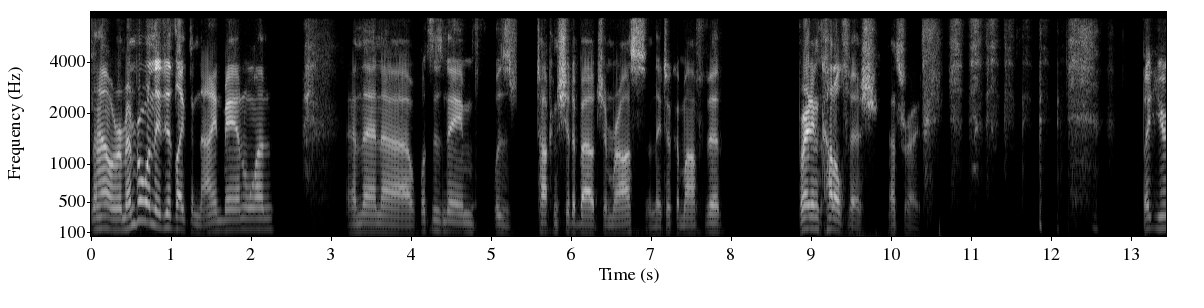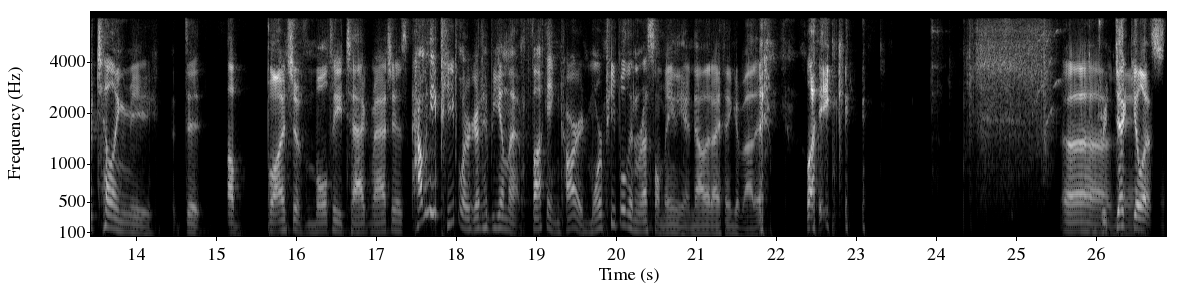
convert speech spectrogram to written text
No, remember when they did like the nine man one? And then uh what's his name was talking shit about Jim Ross and they took him off of it. Brandon Cuttlefish. That's right. But you're telling me that bunch of multi tag matches. How many people are going to be on that fucking card? More people than WrestleMania. Now that I think about it, like. Uh, man. Ridiculous.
